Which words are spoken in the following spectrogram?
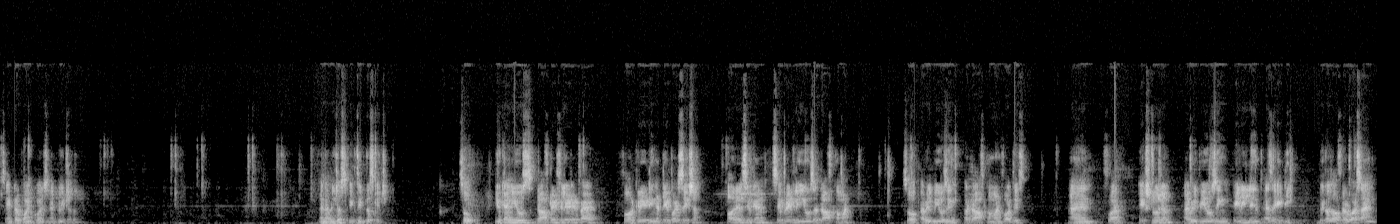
center point coincident to each other. And I will just exit the sketch. So you can use drafted filleted pad for creating a tapered section or else you can separately use a draft command. So I will be using a draft command for this. And for extrusion I will be using any length as a 80 because afterwards I am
